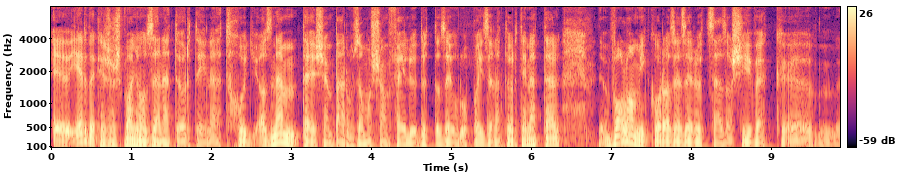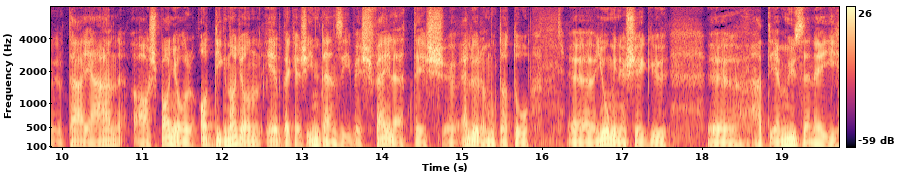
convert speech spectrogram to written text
Érdekes a spanyol zenetörténet, hogy az nem teljesen párhuzamosan fejlődött az európai zenetörténettel. Valamikor az 1500-as évek táján a spanyol addig nagyon érdekes, intenzív és fejlett és előremutató jó minőségű, hát ilyen műzenei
